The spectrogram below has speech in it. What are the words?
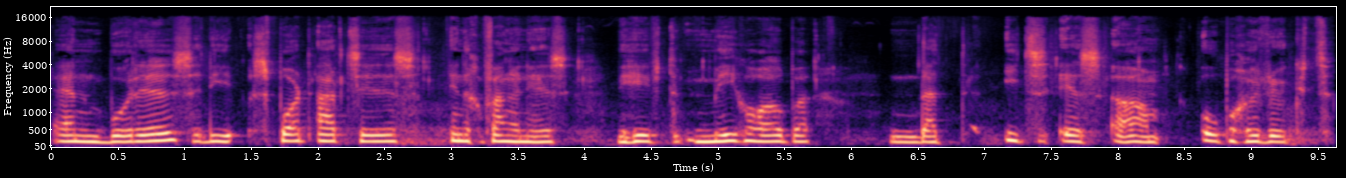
En Boris, die sportarts is in de gevangenis, die heeft meegeholpen dat iets is um, opengerukt.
